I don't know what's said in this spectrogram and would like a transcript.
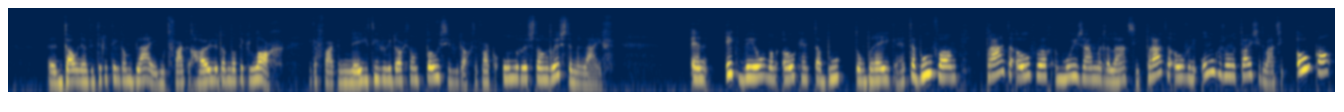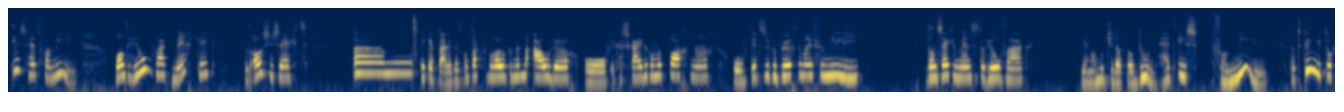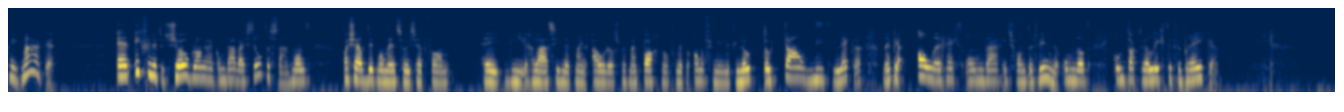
uh, down en verdrietig dan blij. Ik moet vaker huilen dan dat ik lach. Ik heb vaker negatieve gedachten dan positieve gedachten. Vaker onrust dan rust in mijn lijf. En ik wil dan ook het taboe doorbreken. Het taboe van praten over een moeizame relatie. Praten over die ongezonde thuissituatie. Ook al is het familie. Want heel vaak merk ik dat als je zegt. Um, ik heb tijdelijk het contact verbroken met mijn ouder. Of ik ga scheiden van mijn partner. Of dit is er gebeurd in mijn familie. Dan zeggen mensen toch heel vaak: Ja, maar moet je dat wel doen? Het is familie. Dat kun je toch niet maken? En ik vind het zo belangrijk om daarbij stil te staan. Want als jij op dit moment zoiets hebt van: hey, die relatie met mijn ouders, met mijn partner of met een andere familie, het loopt totaal niet lekker. Dan heb je alle recht om daar iets van te vinden, om dat contact wellicht te verbreken.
